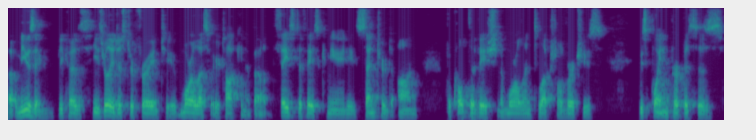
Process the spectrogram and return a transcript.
uh, amusing because he's really just referring to more or less what you're talking about: face-to-face communities centered on the cultivation of moral intellectual virtues, whose point and purpose is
